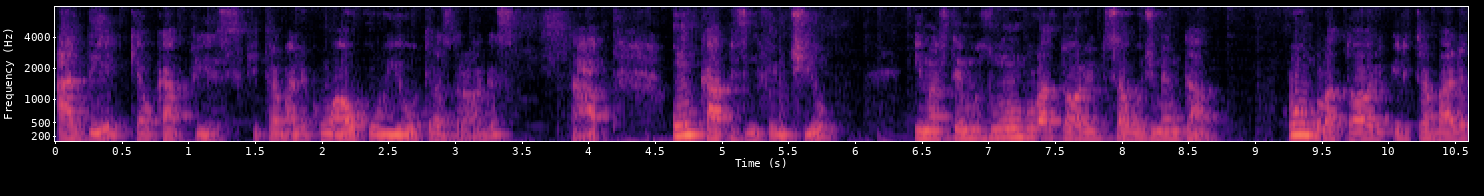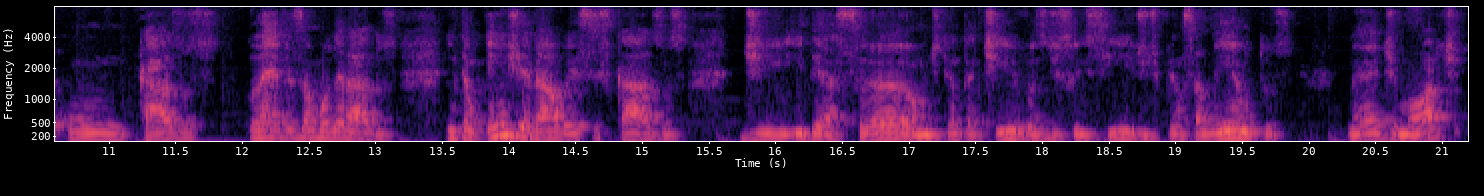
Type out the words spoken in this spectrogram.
AD, que é o CAPES que trabalha com álcool e outras drogas, tá? Um CAPES infantil e nós temos um ambulatório de saúde mental. O ambulatório, ele trabalha com casos leves a moderados. Então, em geral, esses casos de ideação, de tentativas de suicídio, de pensamentos, né, de morte,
